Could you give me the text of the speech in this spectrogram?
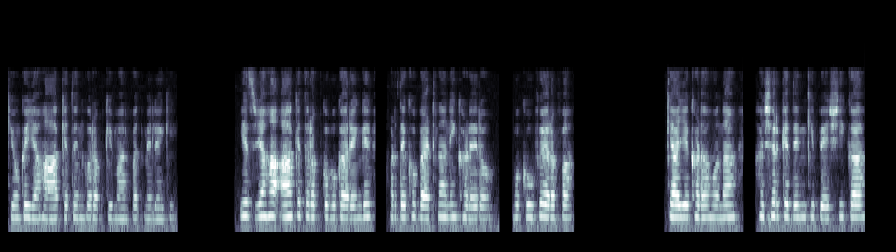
کیونکہ یہاں آ کے تو ان کو رب کی معرفت ملے گی۔ یہ یہاں آ کے تو رب کو پکاریں گے اور دیکھو بیٹھنا نہیں، کھڑے رہو۔ وقوف عرفہ، کیا یہ کھڑا ہونا حشر کے دن کی پیشی کا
